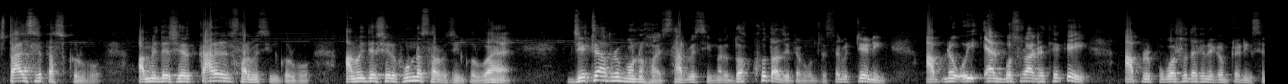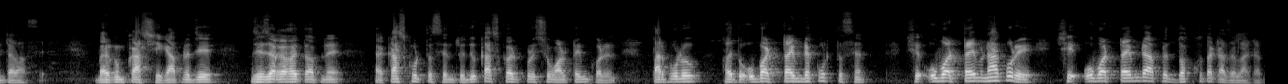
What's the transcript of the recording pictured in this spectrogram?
স্টাইলসের কাজ করব। আমি দেশের কারের সার্ভিসিং করব। আমি দেশের হুন্ডা সার্ভিসিং করব হ্যাঁ যেটা আপনার মনে হয় সার্ভিসিং মানে দক্ষতা যেটা বলতেছে, আমি ট্রেনিং আপনার ওই এক বছর আগে থেকেই আপনার প্রবাসও দেখেন এরকম ট্রেনিং সেন্টার আছে বা এরকম কাজ শিখে। আপনি যে যে জায়গায় হয়তো আপনি কাজ করতেছেন, যদিও কাজ করেন পরিশ্রম অল টাইম করেন, তারপরেও হয়তো ওভার টাইমটা করতেছেন, সে ওভার টাইম না করে সেই ওভার টাইমটা আপনার দক্ষতা কাজে লাগান।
